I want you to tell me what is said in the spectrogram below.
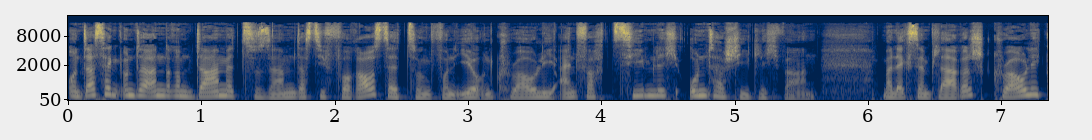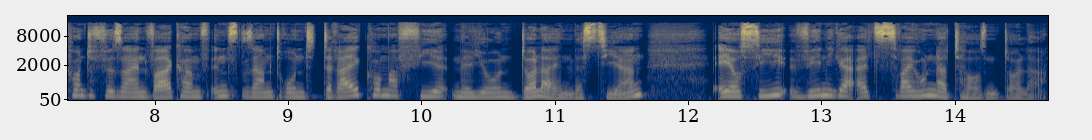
Und das hängt unter anderem damit zusammen, dass die Voraussetzungen von ihr und Crowley einfach ziemlich unterschiedlich waren. Mal exemplarisch, Crowley konnte für seinen Wahlkampf insgesamt rund 3,4 Millionen Dollar investieren, AOC weniger als 200.000 Dollar.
